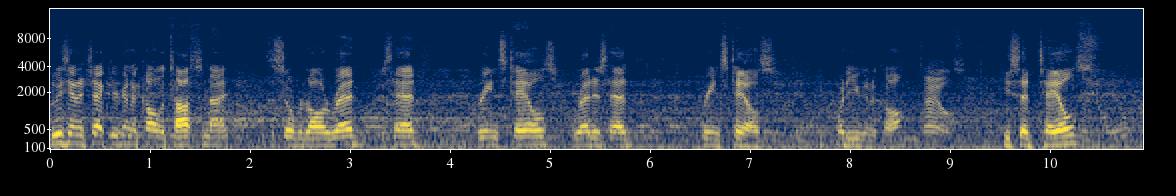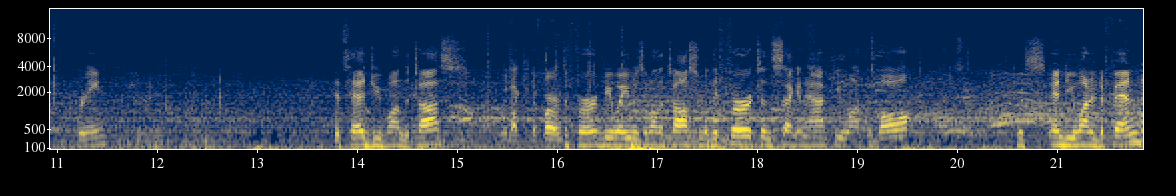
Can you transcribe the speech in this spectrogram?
Louisiana Tech, you're going to call the toss tonight. It's a silver dollar. Red is head, green's tails. Red is head, green's tails. What are you going to call? Tails. He said tails. Green. It's head. You've won the toss. We'd like to defer. Defer. BYU was on the toss. So we'll defer to the second half. You want the ball. Which and do you want to defend?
